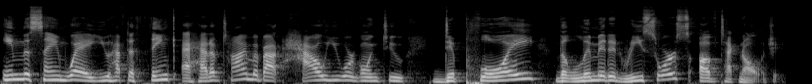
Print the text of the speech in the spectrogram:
In the same way, you have to think ahead of time about how you are going to deploy the limited resource of technology.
